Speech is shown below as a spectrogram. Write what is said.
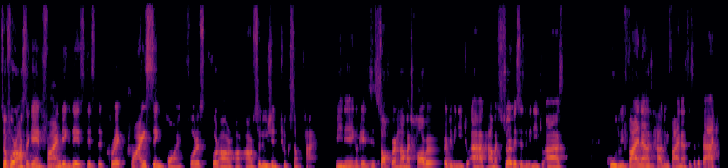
so for us, again, finding this, this the correct pricing point for us for our, our, our solution took some time. Meaning, okay, this is software. How much hardware do we need to add? How much services do we need to add? who do we finance, how do we finance this at the back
